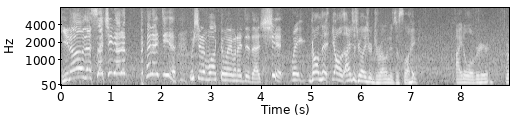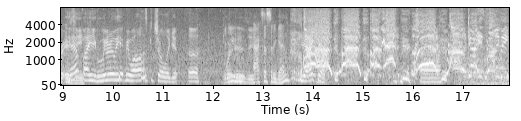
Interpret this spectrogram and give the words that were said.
You know, that's actually not a bad idea. We should have walked away when I did that. Shit. Wait, Golden, yo, I just realized your drone is just like idle over here. Where is Yep, he? I, he literally hit me while I was controlling it. Uh, Can Where you is he? access it again? yeah, I could. Ah! Oh god! Ah! oh god, he's pounding me!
